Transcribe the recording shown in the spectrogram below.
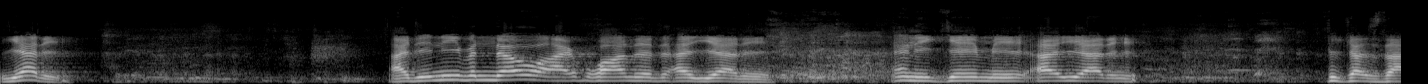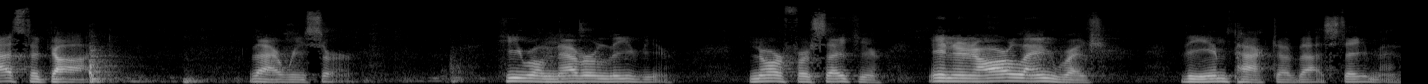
Yeti. I didn't even know I wanted a Yeti. And he gave me a Yeti. Because that's the God that we serve. He will never leave you nor forsake you. And in our language, the impact of that statement,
